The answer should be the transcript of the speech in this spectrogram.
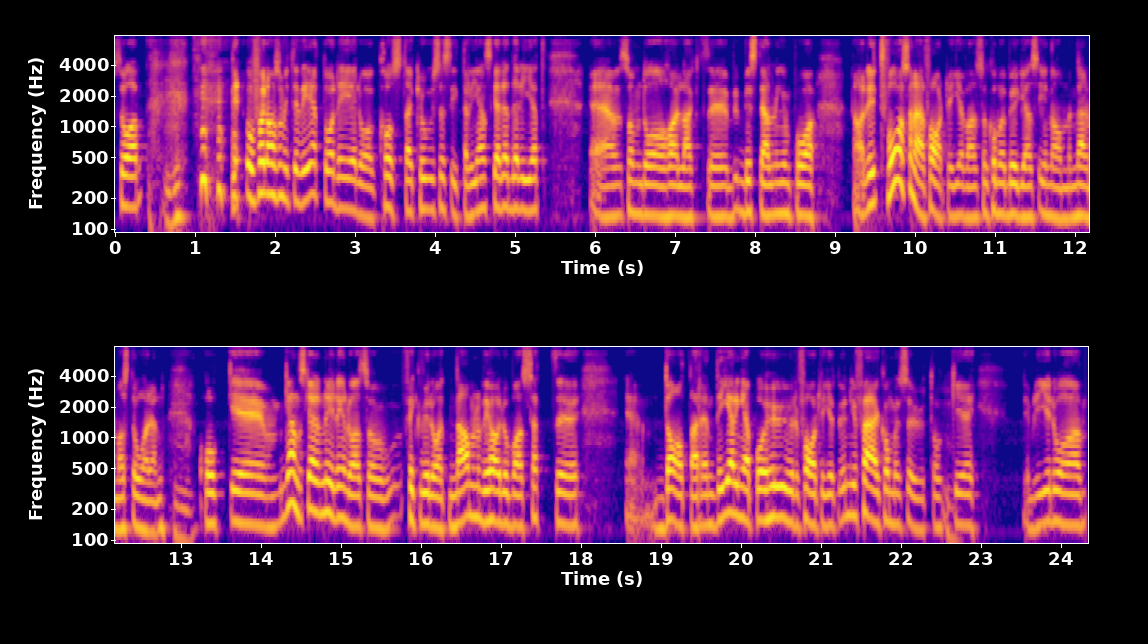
så. Mm. Och för de som inte vet då, det är då Costa Cruises, italienska rederiet, eh, som då har lagt eh, beställningen på, ja det är två sådana här fartyg fall som kommer byggas inom närmaste åren. Mm. Och eh, ganska nyligen då så fick vi då ett namn, vi har då bara sett eh, eh, datarenderingar på hur fartyget ungefär kommer se ut och eh, det blir ju då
